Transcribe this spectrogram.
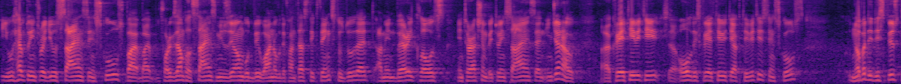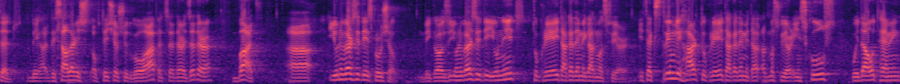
you have to introduce science in schools. By, by, for example, science museum would be one of the fantastic things to do that. I mean, very close interaction between science and, in general, uh, creativity, so all these creativity activities in schools. Nobody disputes that the, the salaries of teachers should go up, etc., etc. But uh, university is crucial because university you need to create academic atmosphere. It's extremely hard to create academic atmosphere in schools without having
